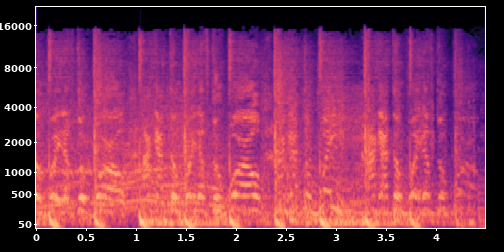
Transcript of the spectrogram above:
the weight of the world. I got the weight of the world. I got the weight. I got the weight of the world.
